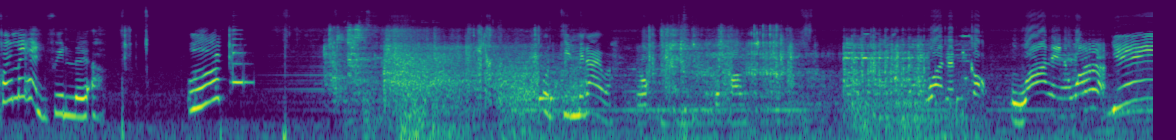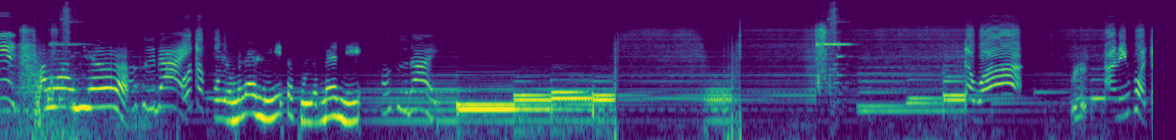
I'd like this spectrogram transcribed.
ค่อยไม่เห็นฟินเลยอะเออกดกินไม่ได้ว่ะนกเดี๋ยวเขาว่านั้นก็กูว่าแล้วว่าเย้อะไรอะเขาซื้อได้โอ้แต่กูยังไม่ได้นี้ แต่กูยังไม่ได้นี้เขาซื้อได้แต่ว่าอั นนี้หัวใจ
